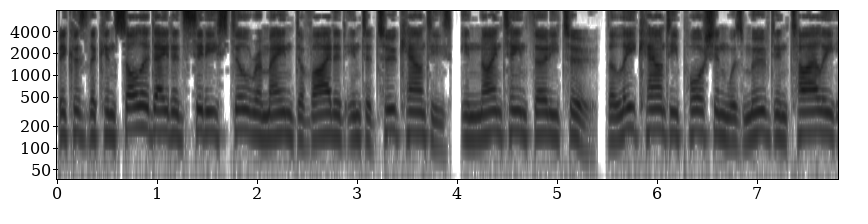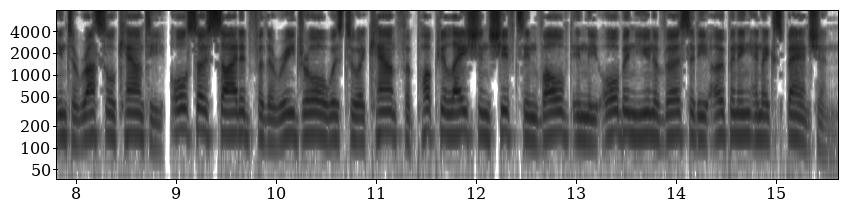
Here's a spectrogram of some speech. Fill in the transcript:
Because the consolidated city still remained divided into two counties, in 1932, the Lee County portion was moved entirely into Russell County also cited for the redraw was to account for population shifts involved in the Auburn University opening and expansion.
